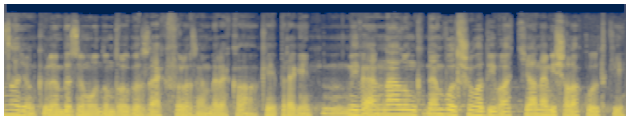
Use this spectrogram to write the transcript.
Nagyon különböző módon dolgozzák föl az emberek a képregényt. Mivel nálunk nem volt soha divatja, nem is alakult ki,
